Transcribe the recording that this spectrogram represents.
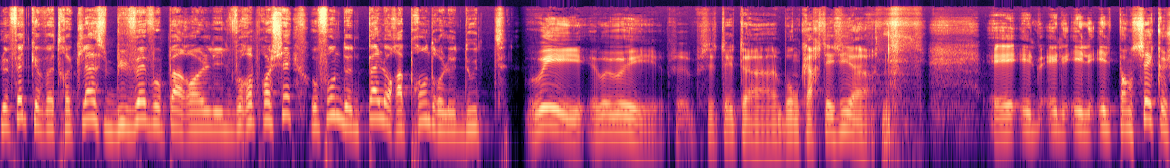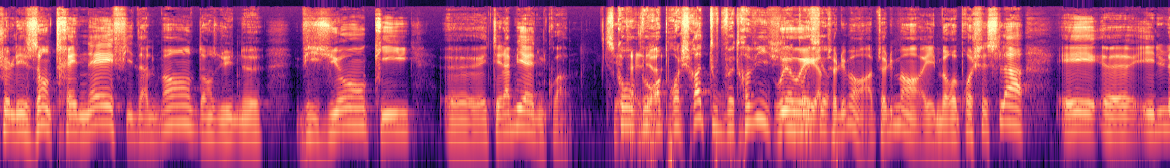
le fait que votre classe buvait vos paroles. Il vous reprochait au fond de ne pas leur apprendre le doute. Oui, oui, oui, c'était un bon cartésien. Et il, pensait que je les entraînais finalement dans une vision qui euh, était la mienne, quoi. Ce qu'on vous reprochera toute votre vie. Oui, oui, absolument, absolument. il me reprochait cela. Et euh, il,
